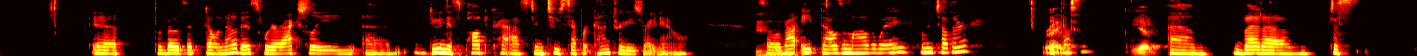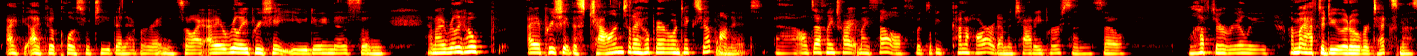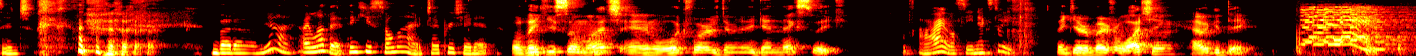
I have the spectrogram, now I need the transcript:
uh, for those that don't know this, we're actually um, doing this podcast in two separate countries right now. So we're mm-hmm. about 8,000 miles away from each other. Right. 8, yep. Um, but um, just I, I feel closer to you than ever. And so I, I really appreciate you doing this. And, and I really hope I appreciate this challenge and I hope everyone takes you up on it. Uh, I'll definitely try it myself. It'll be kind of hard. I'm a chatty person. So we'll have to really, I might have to do it over text message. but um, yeah, I love it. Thank you so much. I appreciate it. Well, thank you so much. And we'll look forward to doing it again next week. All right. We'll see you next week. Thank you, everybody, for watching. Have a good day.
